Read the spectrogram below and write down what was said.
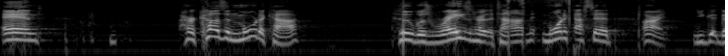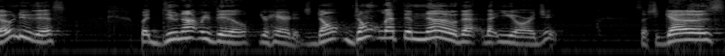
and her cousin Mordecai, who was raising her at the time, Mordecai said, "All right, you go and do this." but do not reveal your heritage. Don't, don't let them know that, that you are a Jew. So she goes.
